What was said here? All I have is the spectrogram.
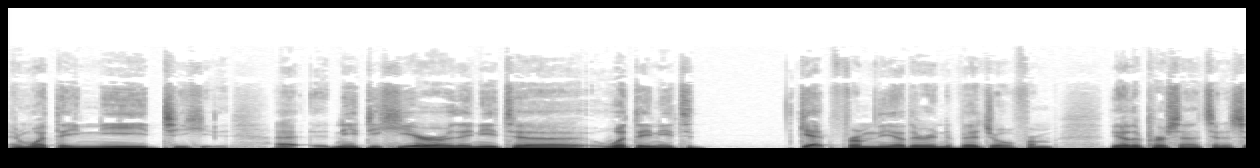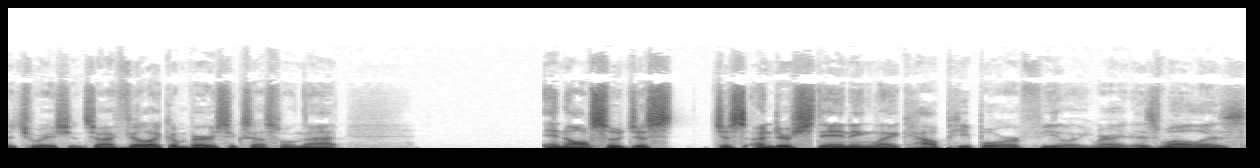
and what they need to uh, need to hear, or they need to what they need to get from the other individual, from the other person that's in a situation. So I feel like I'm very successful in that, and also just just understanding like how people are feeling, right, as well as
